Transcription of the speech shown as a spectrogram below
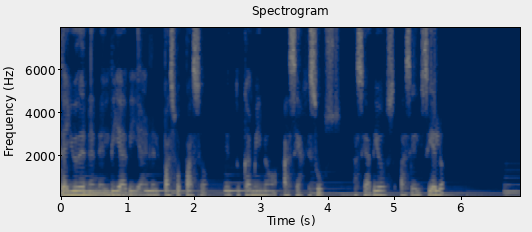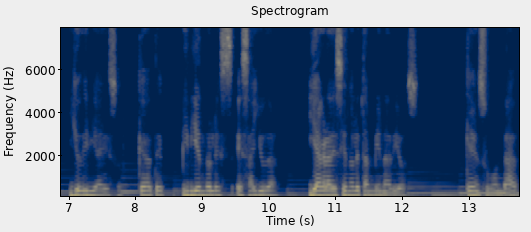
te ayuden en el día a día, en el paso a paso, en tu camino hacia Jesús, hacia Dios, hacia el cielo. Y yo diría eso, quédate pidiéndoles esa ayuda y agradeciéndole también a Dios que en su bondad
